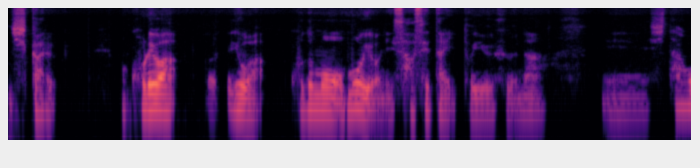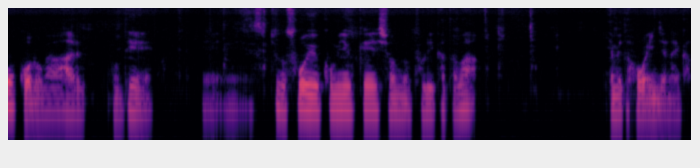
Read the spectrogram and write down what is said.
叱る。これは、要は子供を思うようにさせたいというふうな、えー下心があるので、えーちょっとそういうコミュニケーションの取り方はやめた方がいいんじゃないか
